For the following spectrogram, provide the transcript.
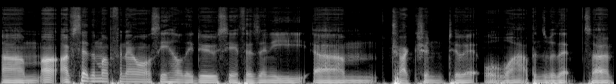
um, I- have set them up for now. I'll see how they do, see if there's any um, traction to it or what happens with it. So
